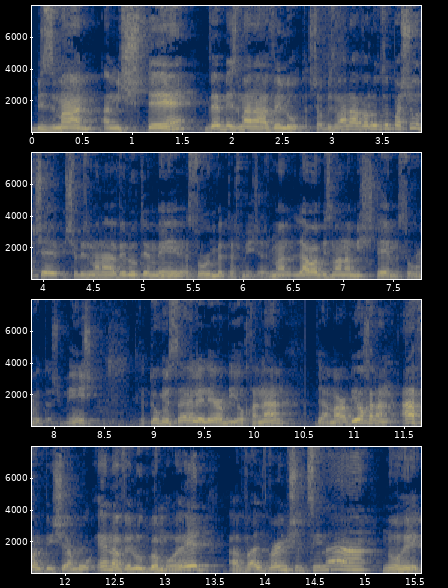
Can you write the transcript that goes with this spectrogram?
בזמן המשתה ובזמן האבלות. עכשיו, בזמן האבלות זה פשוט ש, שבזמן האבלות הם אה, אסורים בתשמיש. אז למה בזמן המשתה הם אסורים בתשמיש? כתוב מסר אלה לרבי יוחנן דאמר רבי יוחנן, אף על פי שאמרו אין אבלות במועד, אבל דברים של צנעה נוהג.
